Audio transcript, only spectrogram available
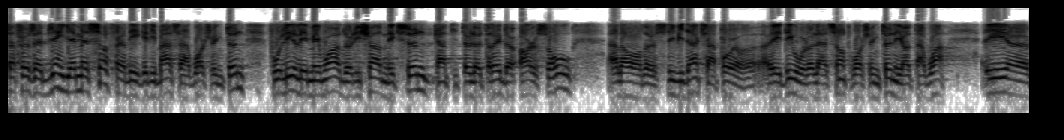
Ça faisait bien. Il aimait ça, faire des grimaces à Washington. Faut lire les mémoires de Richard Nixon quand il te le trait de arsehole. Alors, euh, c'est évident que ça n'a pas euh, aidé aux relations entre Washington et Ottawa. Et euh,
